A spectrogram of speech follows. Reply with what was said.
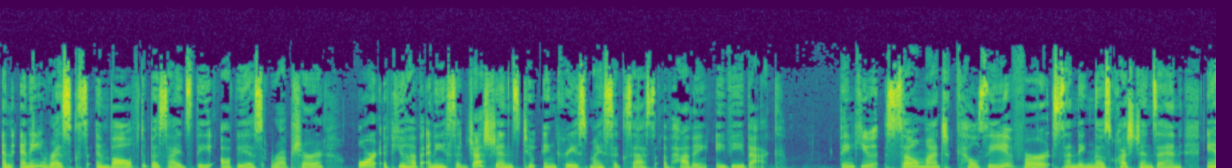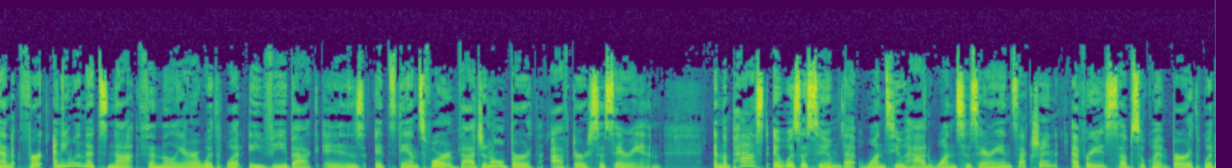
and any risks involved besides the obvious rupture, or if you have any suggestions to increase my success of having a VBAC. Thank you so much, Kelsey, for sending those questions in. And for anyone that's not familiar with what a VBAC is, it stands for vaginal birth after cesarean. In the past, it was assumed that once you had one cesarean section, every subsequent birth would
